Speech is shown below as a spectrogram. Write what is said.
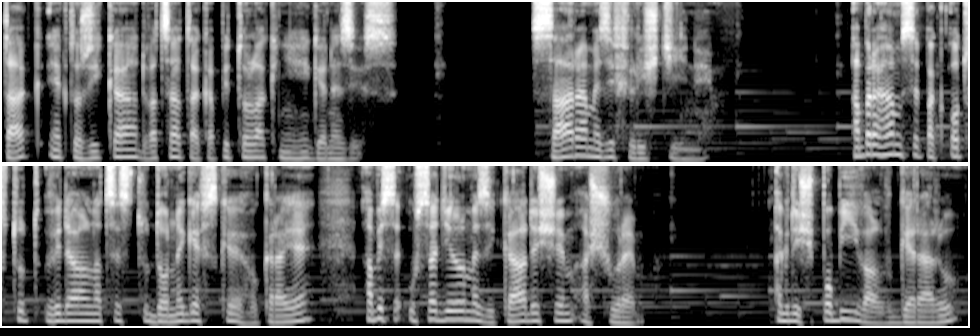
tak, jak to říká 20. kapitola knihy Genesis. Sára mezi Filištíny Abraham se pak odtud vydal na cestu do Negevského kraje, aby se usadil mezi Kádešem a Šurem. A když pobýval v Geraru,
